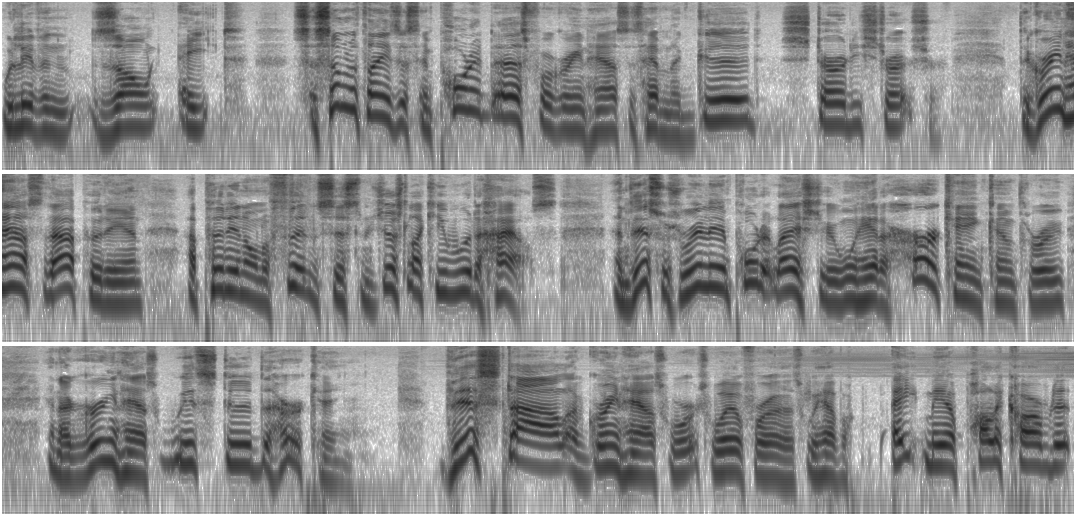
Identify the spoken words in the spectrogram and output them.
We live in zone eight. So some of the things that's important to us for a greenhouse is having a good, sturdy structure. The greenhouse that I put in, I put in on a footing system just like you would a house. And this was really important last year when we had a hurricane come through and our greenhouse withstood the hurricane. This style of greenhouse works well for us. We have a 8 mil polycarbonate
